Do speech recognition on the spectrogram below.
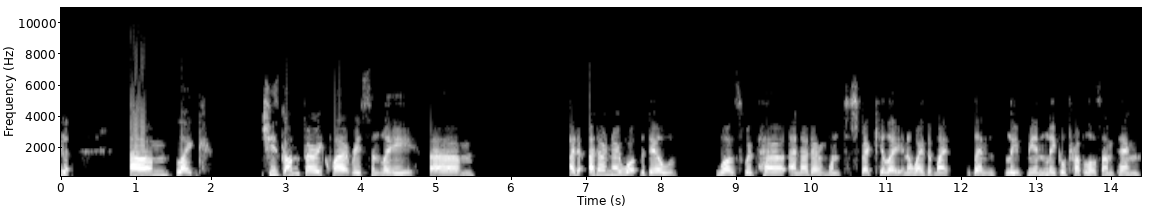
um, like she's gone very quiet recently. Um, I, d- I don't know what the deal was with her, and I don't want to speculate in a way that might then leave me in legal trouble or something.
